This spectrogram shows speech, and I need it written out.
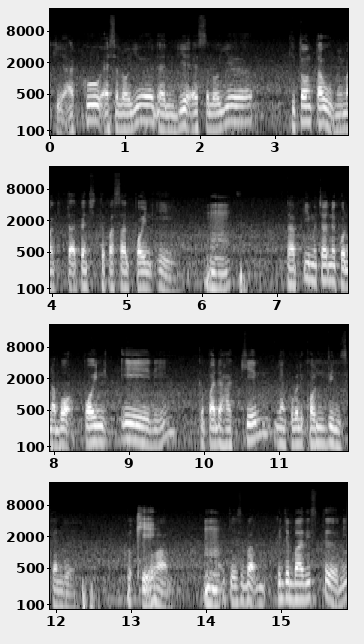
Okay Aku as a lawyer Dan dia as a lawyer Kita orang tahu Memang kita akan cerita pasal point A Hmm. Tapi macam mana kau nak bawa point A ni Kepada hakim Yang kau boleh convincekan dia Okay. Faham? Hmm. Okay, sebab kerja barista ni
